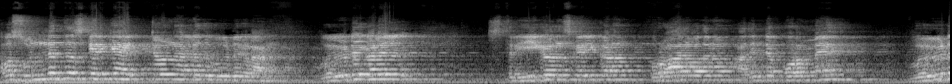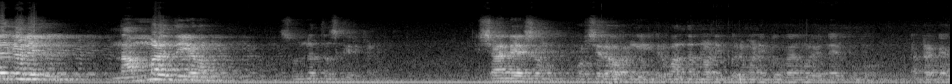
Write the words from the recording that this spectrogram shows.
അപ്പൊ സുന്നത്ത് നിസ്കരിക്കാൻ ഏറ്റവും നല്ലത് വീടുകളാണ്. വീടുകളിൽ സ്ത്രീകൾ നിസ്കരിക്കണം ഖുർആാനോദനം അതിന്റെ പുറമെ വീടുകളിൽ നമ്മൾ എന്ത് ചെയ്യണം? സുന്നത്ത് നിസ്കരിക്കണം. ഇഷാന്റെ ശേഷം കുറച്ചു നേരം ഉറങ്ങി ഒരു പന്ത്രണ്ട് മണി ഒരു മണിക്കൂർ നമ്മൾ എഴുന്നേൽക്കുമ്പോൾ രണ്ടരക്കാർ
